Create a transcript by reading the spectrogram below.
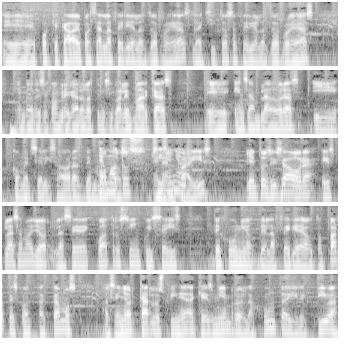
eh, porque acaba de pasar la Feria de las Dos Ruedas, la exitosa Feria de las Dos Ruedas, en donde se congregaron las principales marcas eh, ensambladoras y comercializadoras de, De motos, motos, en sí, el señor. país. Y entonces ahora es Plaza Mayor, la sede 4, 5 y 6 de junio de la Feria de Autopartes. Contactamos al señor Carlos Pineda, que es miembro de la Junta Directiva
